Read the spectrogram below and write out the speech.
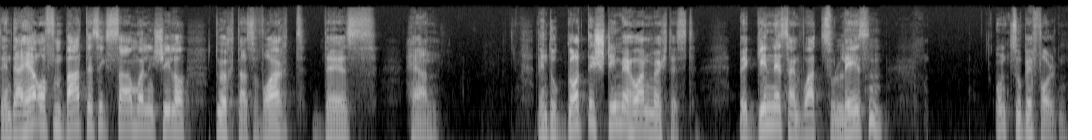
Denn der Herr offenbarte sich Samuel in Shiloh durch das Wort des Herrn. Wenn du Gottes Stimme hören möchtest, beginne sein Wort zu lesen und zu befolgen.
